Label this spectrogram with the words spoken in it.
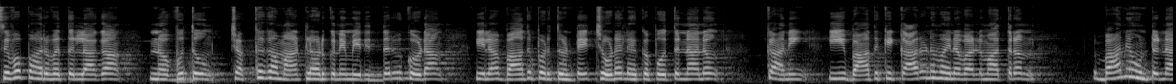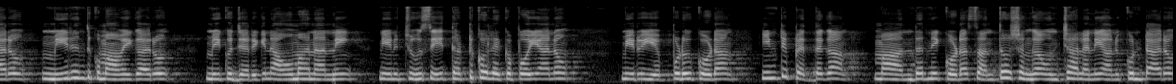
శివపార్వతుల్లాగా నవ్వుతూ చక్కగా మాట్లాడుకునే మీరిద్దరూ కూడా ఇలా బాధపడుతుంటే చూడలేకపోతున్నాను. కానీ ఈ బాధకి కారణమైన వాళ్ళు మాత్రం బాగానే ఉంటున్నారు. మీరెందుకు మావయ్య గారు? మీకు జరిగిన అవమానాన్ని నేను చూసి తట్టుకోలేకపోయాను. మీరు ఎప్పుడూ కూడా ఇంటి పెద్దగా మా అందరినీ కూడా సంతోషంగా ఉంచాలని అనుకుంటారు.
